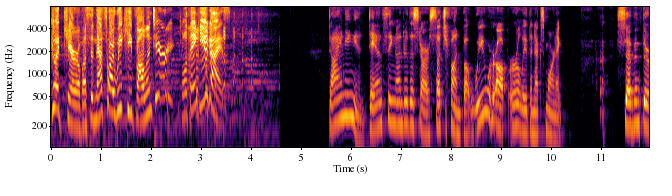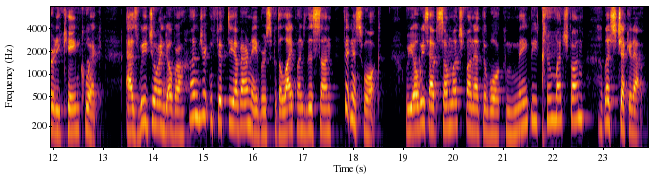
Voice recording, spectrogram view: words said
good care of us, and that's why we keep volunteering. Well, thank you guys. Dining and dancing under the stars, such fun, but we were up early the next morning. 7:30 came quick as we joined over 150 of our neighbors for the Life Under the Sun fitness walk. We always have so much fun at the walk, maybe too much fun. Let's check it out.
